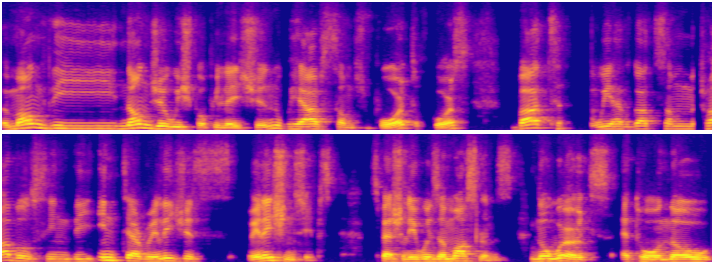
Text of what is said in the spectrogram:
among the non Jewish population, we have some support, of course, but we have got some troubles in the inter religious relationships, especially with the Muslims. No words at all, no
